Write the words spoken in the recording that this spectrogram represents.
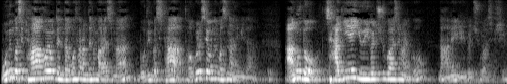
모든 것이 다 허용된다고 사람들은 말하지만 모든 것이 다 덕을 세우는 것은 아닙니다. 아무도 자기의 유익을 추구하지 말고 남의 유익을 추구하십시오.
